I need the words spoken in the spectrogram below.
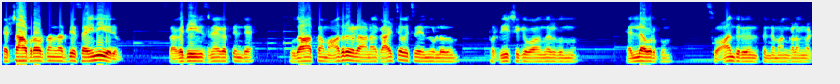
രക്ഷാപ്രവർത്തനം നടത്തിയ സൈനികരും സഹജീവി സ്നേഹത്തിന്റെ ഉദാത്ത മാതൃകളാണ് കാഴ്ചവെച്ചത് എന്നുള്ളതും പ്രതീക്ഷയ്ക്ക് വക നൽകുന്നു. എല്ലാവർക്കും സ്വാതന്ത്ര്യദിനത്തിന്റെ മംഗളങ്ങൾ.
